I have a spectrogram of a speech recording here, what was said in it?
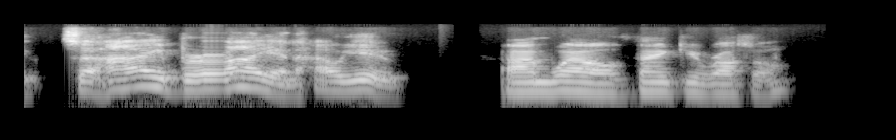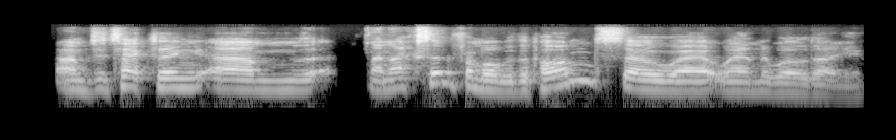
to. So, hi, Brian. How are you? I'm well. Thank you, Russell. I'm detecting um, an accent from over the pond. So, uh, where in the world are you?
